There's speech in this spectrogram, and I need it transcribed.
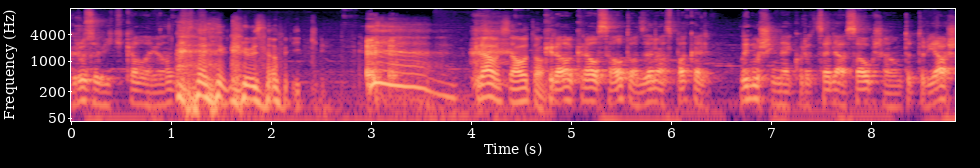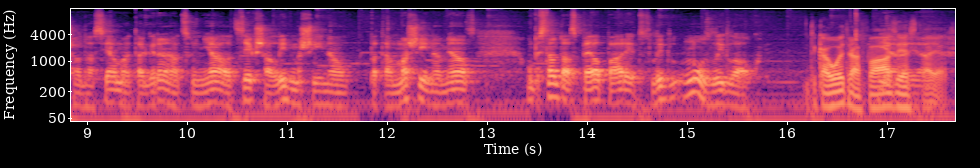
gruzovīgi, kā lai galvenais. Grūzamīgi. Kravas auto. Krau, kraus auto dzenās pakaļ lidmašīnai, kura ceļās augšā, un tad tur jāšaudās, jāmētā granāts un jālec iekšā lidmašīnā un pa tām mašīnām jālec. Un pēc tam tā spēle pāriet uz, lid, nu, uz lidlauku. Tā kā otrā fāze Jā, jā. iestājās.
